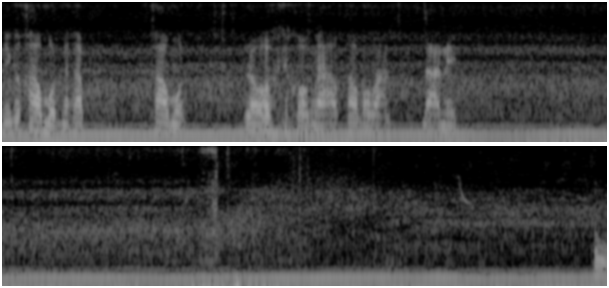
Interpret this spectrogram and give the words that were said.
นี่ก็ข้าวหมดนะครับ ข้าวหมด เราจะของนาเอาข้าวมาหวานดานนี้ตู้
